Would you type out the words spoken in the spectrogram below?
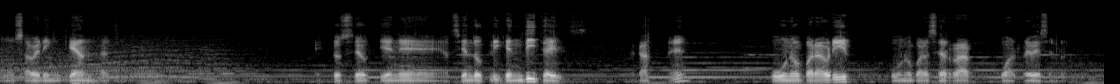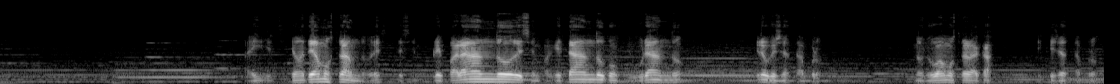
vamos a ver en qué anda el sistema. Esto se obtiene haciendo clic en Details. ¿Eh? Uno para abrir, uno para cerrar, o al revés en realidad. Ahí el sistema te va mostrando, ¿ves? preparando, desempaquetando, configurando. Creo que ya está pronto. Nos lo va a mostrar acá, es que ya está pronto.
